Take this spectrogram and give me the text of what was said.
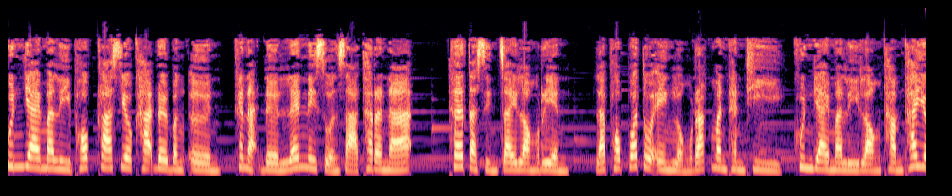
คุณยายมาลีพบคลาสโยคะโดยบังเอิญ ขณะเดินเล่นในสวนสาธารณะ เธอตัดสินใจลองเรียน และพบว่าตัวเองหลงรักมันทันที คุณยายมาลีลองทำท่าโย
